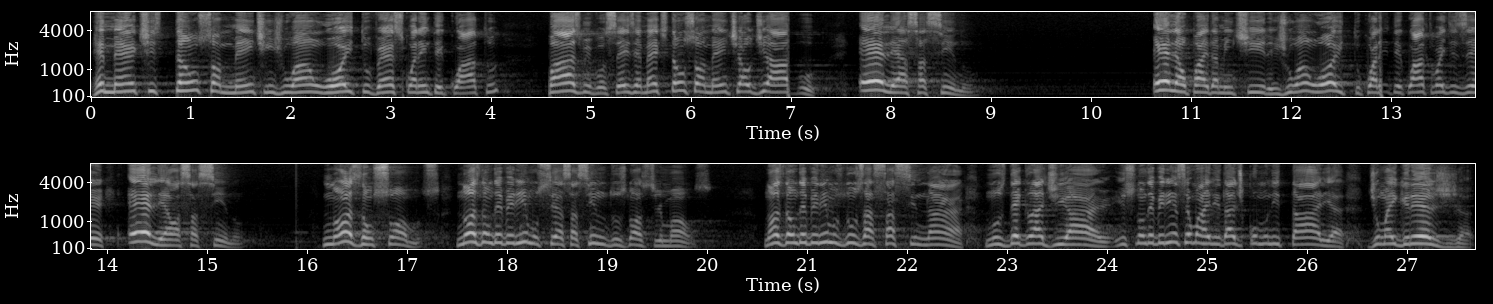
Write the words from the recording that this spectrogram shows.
remete tão somente em João 8, verso 44, pasme vocês, remete tão somente ao diabo. Ele é assassino. Ele é o pai da mentira. E João 8, 44 vai dizer: Ele é o assassino. Nós não somos. Nós não deveríamos ser assassinos dos nossos irmãos. Nós não deveríamos nos assassinar, nos degladiar. Isso não deveria ser uma realidade comunitária de uma igreja,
